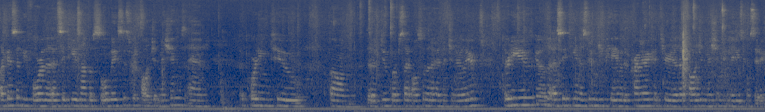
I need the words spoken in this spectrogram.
like I said before, the SAT is not the sole basis for college admissions, and according to, um, the Duke website also that I had mentioned earlier, thirty years ago, the SAT and the student GPA were the primary criteria that college admission committees considered.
